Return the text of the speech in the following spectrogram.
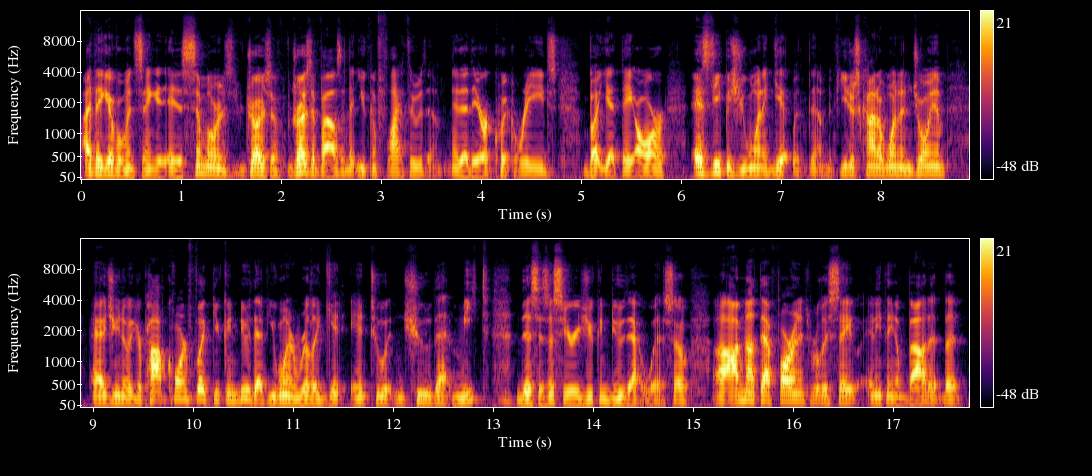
I think everyone's saying it is similar to Dresden, Dresden Files in that you can fly through them and that they are quick reads, but yet they are as deep as you want to get with them. If you just kind of want to enjoy them as you know your popcorn flick, you can do that. If you want to really get into it and chew that meat, this is a series you can do that with. So uh, I'm not that far in it to really say anything about it, but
